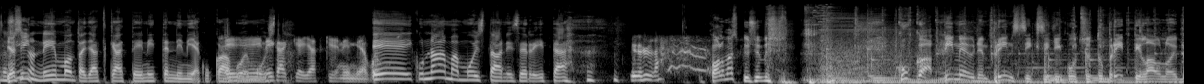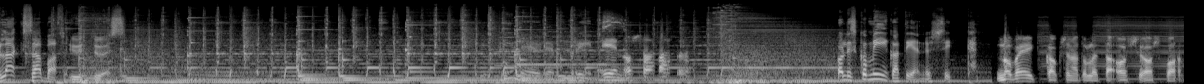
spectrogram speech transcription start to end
Ja ja si- siinä on niin monta jätkää, ettei niiden nimiä kukaan voi ei, niin muistaa. kaikkien jätkien nimiä voi. Ei, kun naaman muistaa, niin se riittää. Kyllä. Kolmas kysymys. Kuka pimeyden prinssiksikin kutsuttu britti lauloi Black Sabbath yhtyessä? Pimeyden prinssi. En osaa. Olisiko Miika tiennyt sitten? No veikkauksena tulee, että Ossi Osborne.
